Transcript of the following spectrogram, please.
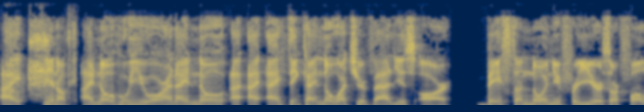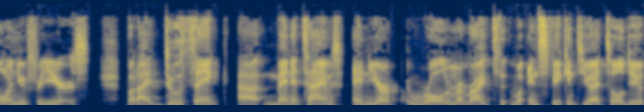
I, you know, I know who you are, and I know I, I think I know what your values are based on knowing you for years or following you for years. But I do think uh, many times in your role, remember, I t- in speaking to you, I told you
